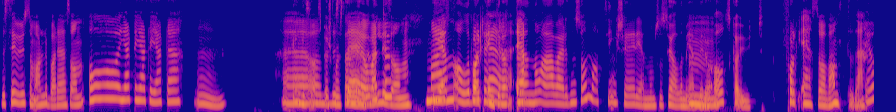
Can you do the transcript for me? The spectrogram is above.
Det ser jo ut som alle bare er sånn Å, hjerte, hjerte, hjerte. Mm. Eh, Ingen det er jo veldig sånn Nei, Igjen, alle bare er- tenker at ja, eh, nå er verden sånn at ting skjer gjennom sosiale medier, Mm. og alt skal ut. Folk er så vant til det. Ja.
